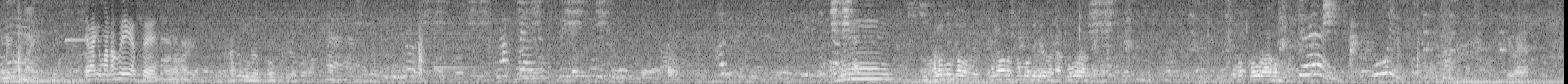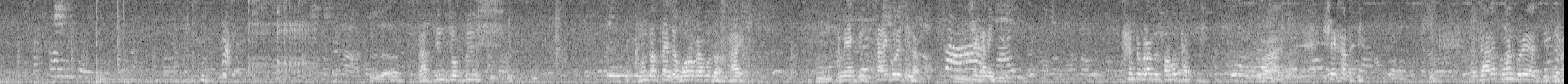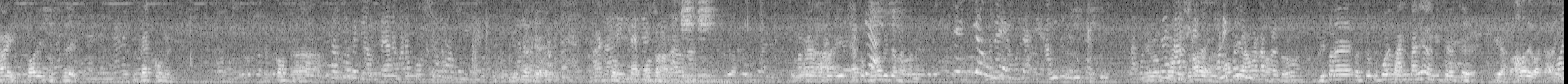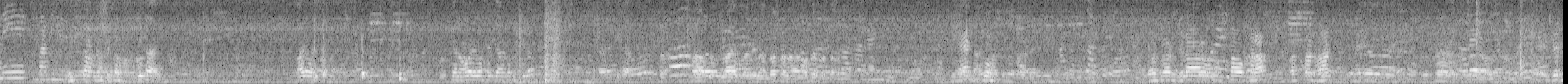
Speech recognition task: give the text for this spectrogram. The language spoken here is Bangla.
কোনো কিছু নাই। এর আগে মানা হয়ে গেছে? বানানো হয়ে গেছে। ভালো বলতে হবে। মনে হবে সাংবাদিকের কথা খবর রাখো সব খবর রাখুন না। ভাইয়া? রাত দিন চব্বিশ। ঘণ্টার চাইতে বড় ব্যবধান ভাই। আমি একদিন ট্রাই করেছিলাম সেখানে গিয়ে। তখন আমি শরবত খাচ্ছি। সেখানে। ডাইরেক্ট কমেন্ট করে আসছি যে ভাই sorry to say bad comment একদম পচা এত ভালো দিতে পারবে না আমি তো যেদিন খাইছি তারপরে এবং প্রায় কফি মাস সাদা অনেক কফি আমার কাছে ভিতরে হচ্ছে উপরে পানি পানি আর নিচে হচ্ছে আমাদের বাসায়। অনেক কোথায়? কার বাসায় কেন? আমাদের বাসায় যাওয়ার কথা ছিল। ঠিক আছে। একদম। জয়পুরহাট জেলার অবস্থাও খারাপ রাস্তাঘাট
